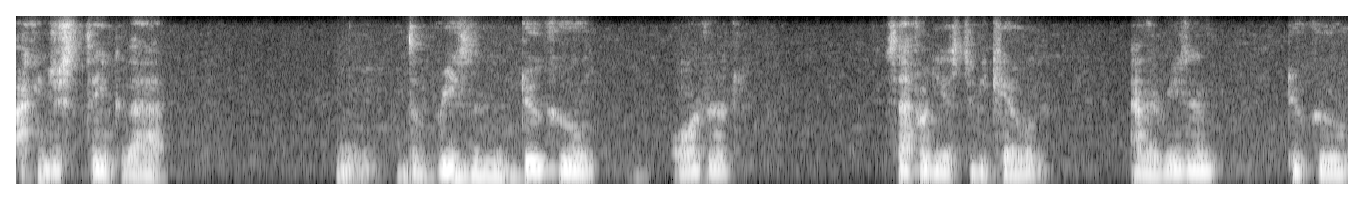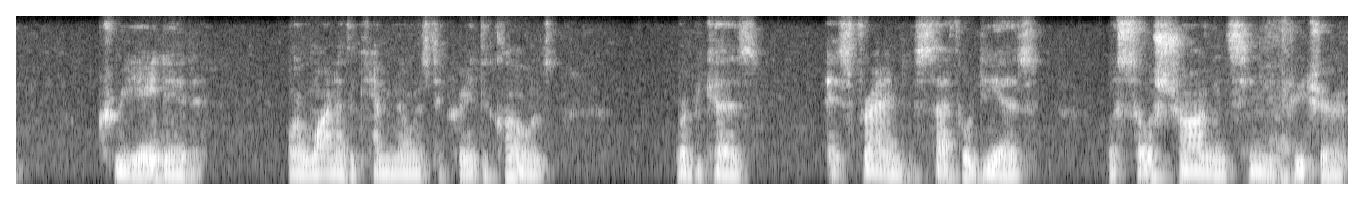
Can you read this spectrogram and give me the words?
I can just think that the reason Dooku ordered Sifo to be killed, and the reason Dooku created or wanted the Kaminoans to create the clones were because his friend Sifo Dyas was so strong in seeing the future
